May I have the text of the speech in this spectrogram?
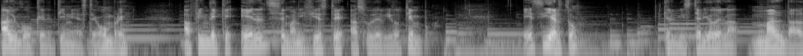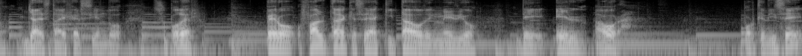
algo que detiene a este hombre a fin de que él se manifieste a su debido tiempo. Es cierto que el misterio de la maldad ya está ejerciendo su poder, pero falta que sea quitado de en medio de él ahora. Porque dice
